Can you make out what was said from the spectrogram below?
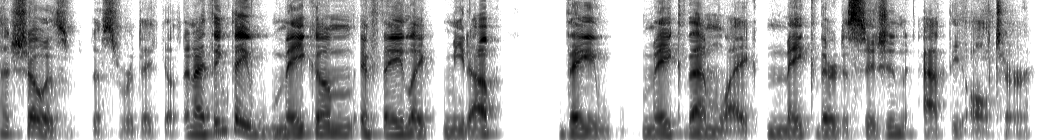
that show is just ridiculous, and I think they make them if they like meet up, they make them like make their decision at the altar,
